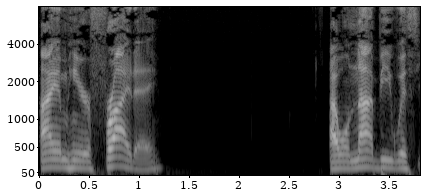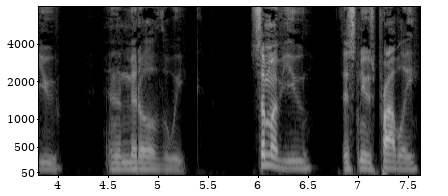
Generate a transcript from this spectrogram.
I am here Friday. I will not be with you in the middle of the week. Some of you, this news probably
